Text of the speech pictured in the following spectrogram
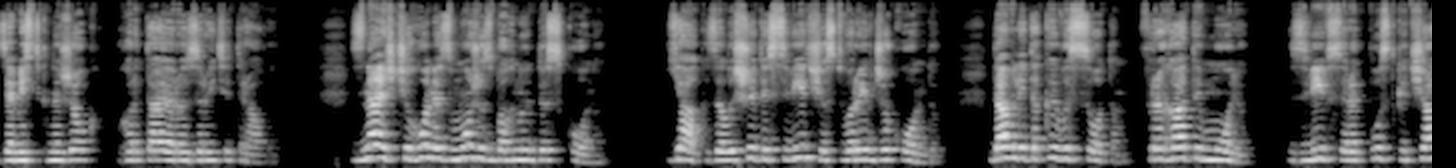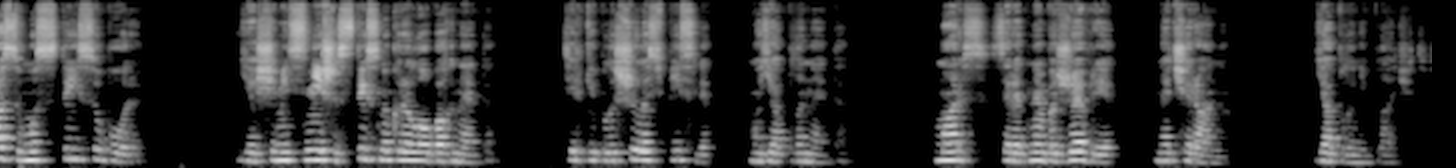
Замість книжок гортаю розриті трави. Знаєш, чого не зможу збагнуть доскону. Як залишити світ, що створив Джоконду, дав літаки висотам, фрегати морю, звів серед пустки часу мости й собори. Я ще міцніше стисну крило багнета, тільки б лишилась після моя планета. Марс серед неба жевріє, наче рано. Яблуні плачуть.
